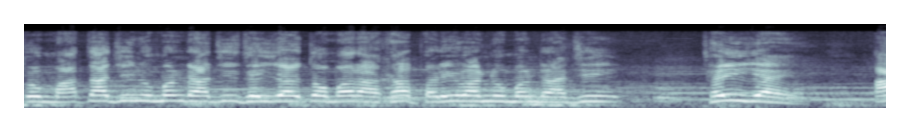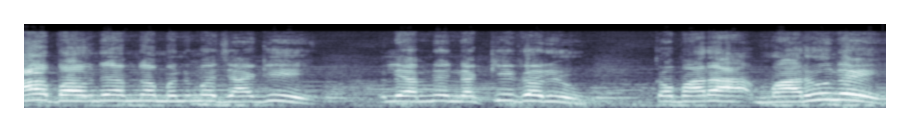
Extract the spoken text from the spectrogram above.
તો માતાજીનું મન રાજી થઈ જાય, તો અમારા આખા પરિવારનું મન રાજી થઈ જાય. આ ભાવને એમના મનમાં જાગી એટલે એમને નક્કી કર્યું કે મારા, મારું નહીં,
